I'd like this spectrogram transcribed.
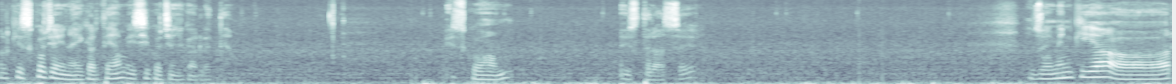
बल्कि इसको चेंज नहीं करते, हम इसी को चेंज कर लेते हैं। इसको हम इस तरह से जूम इन किया और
